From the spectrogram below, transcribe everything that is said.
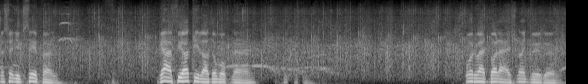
Köszönjük szépen! Gáfi Attila a doboknál. Horváth Balázs, nagybőgön.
